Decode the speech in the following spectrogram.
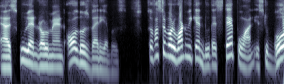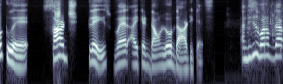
uh, school enrollment, all those variables. So first of all, what we can do, the step one is to go to a search place where I can download the articles. And this is one of the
